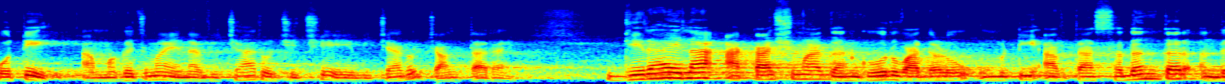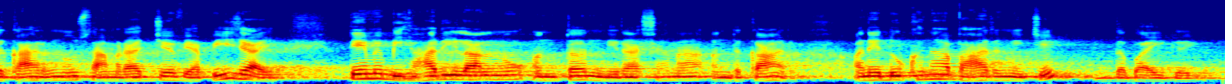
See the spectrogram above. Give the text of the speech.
પોતે આ મગજમાં એના વિચારો જે છે એ વિચારો ચાલતા રહે. ઘેરાયેલા આકાશમાં ઘનઘોર વાદળો ઉમટી આવતા સદંતર અંધકારનું સામ્રાજ્ય વ્યાપી જાય, તેમ બિહારીલાલનું અંતર નિરાશાના અંધકાર અને દુઃખના ભાર નીચે દબાઈ ગયું.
